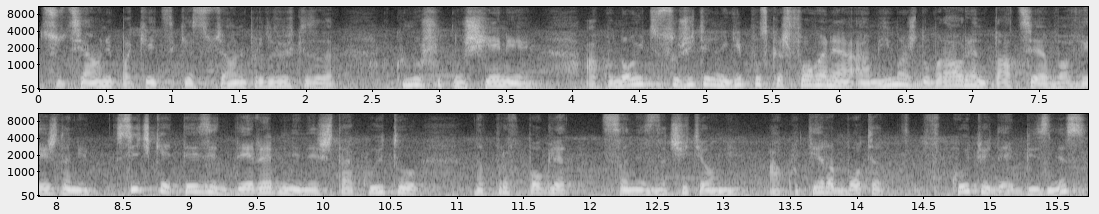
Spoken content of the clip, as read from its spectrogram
социални пакети, такива социални предовивки, за да ако имаш отношение, ако новите служители не ги пускаш в огъня, ами имаш добра ориентация, въвеждане, всички тези деребни неща, които на пръв поглед са незначителни, ако те работят в който и да е бизнес,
